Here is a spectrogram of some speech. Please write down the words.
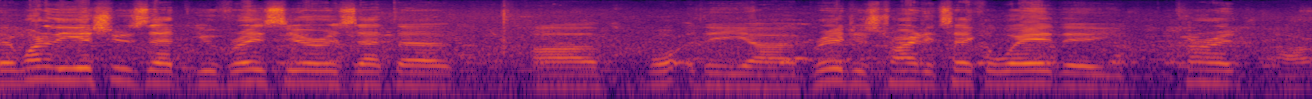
The, one of the issues that you've raised here is that the uh, the uh, bridge is trying to take away the current uh,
